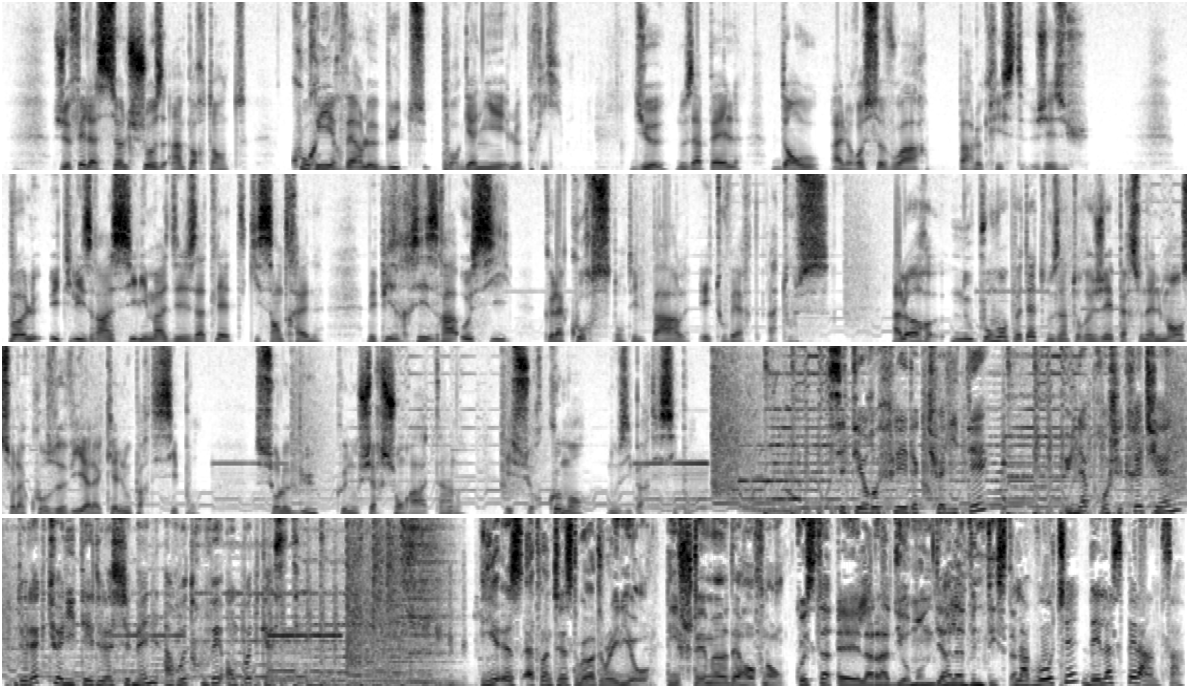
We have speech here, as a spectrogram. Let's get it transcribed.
Je fais la seule chose importante, courir vers le but pour gagner le prix. Dieu nous appelle d'en haut à le recevoir par le Christ Jésus. Paul utilisera ainsi l'image des athlètes qui s'entraînent, mais précisera aussi que la course dont il parle est ouverte à tous. Alors, nous pouvons peut-être nous interroger personnellement sur la course de vie à laquelle nous participons, sur le but que nous cherchons à atteindre et sur comment nous y participons. C'était Reflet d'actualité, une approche chrétienne de l'actualité de la semaine à retrouver en podcast. Here is Adventist World Radio, die Stimme der Hoffnung. Questa è la radio mondiale Adventista. La voce della speranza.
